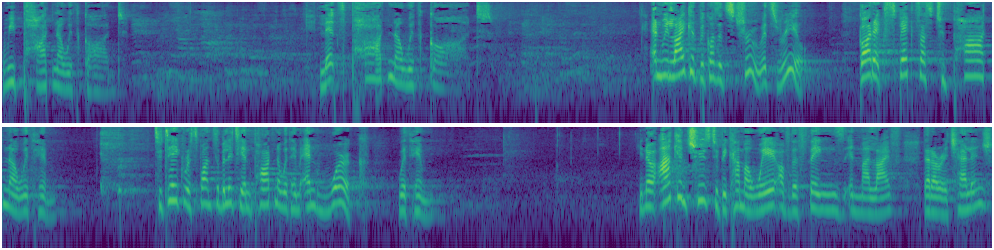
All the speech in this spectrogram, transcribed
We partner with God. Let's partner with God. And we like it because it's true. It's real. God expects us to partner with Him. To take responsibility and partner with Him and work with Him. You know, I can choose to become aware of the things in my life that are a challenge.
